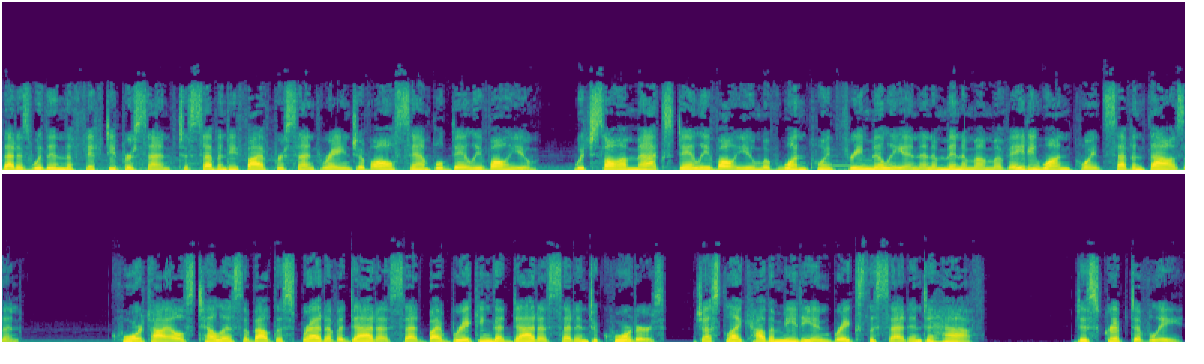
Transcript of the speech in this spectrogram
that is within the 50% to 75% range of all sampled daily volume, which saw a max daily volume of 1.3 million and a minimum of 81.7 thousand. Quartiles tell us about the spread of a data set by breaking that data set into quarters, just like how the median breaks the set into half. Descriptively,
